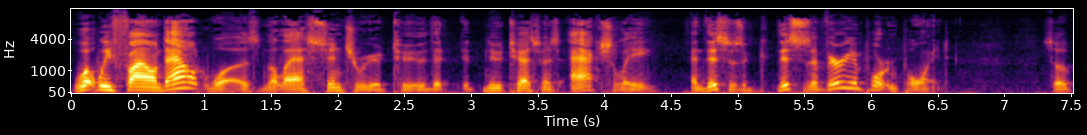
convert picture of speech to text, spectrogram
What we found out was in the last century or two that the New Testament is actually, and this is a this is a very important point. So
